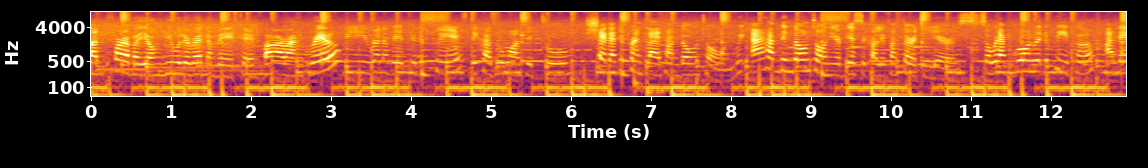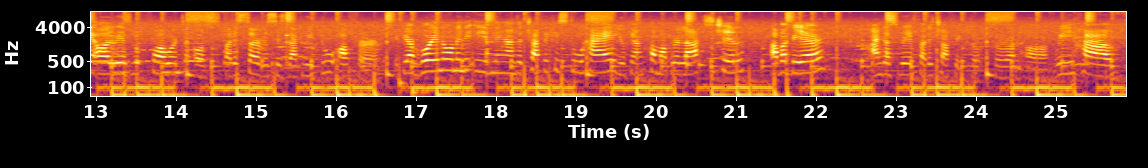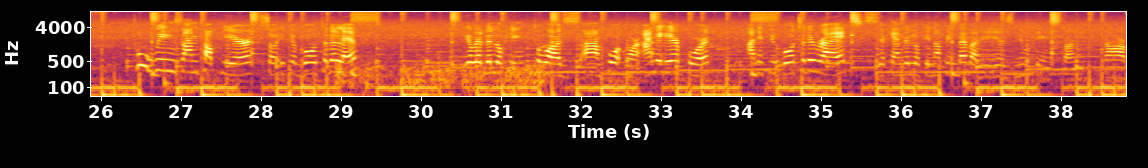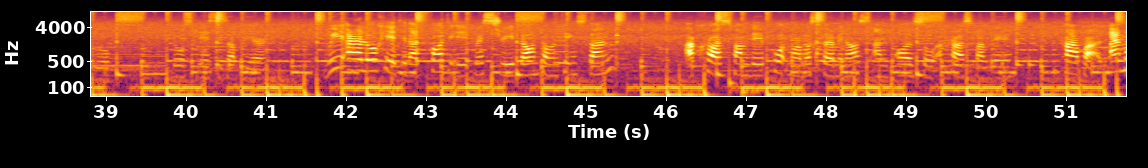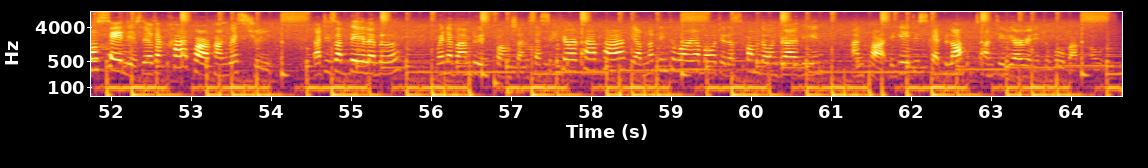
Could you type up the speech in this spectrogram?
at Forever Young newly renovated bar and grill. We renovated the place because we wanted to shed a different light on downtown. We, I have been downtown here basically for 30 years. So we have grown with the people and they always look forward to us for the services that we do offer. If you're going home in the evening and the traffic is too high, you can come up, relax, chill, have a beer, and just wait for the traffic to, to run off. We have two wings on top here, so if you go to the left, you will be looking towards um, Portmore and the airport. And if you go to the right, you can be looking up in Beverly Hills, New Kingston, Norbrook, those places up here. We are located at 48 West Street, downtown Kingston, across from the Portmore bus terminus and also across from the car park. I must say this, there's a car park on West Street that is available whenever I'm doing functions. It's a secure car park, you have nothing to worry about, you just come down, drive in and park. The gate is kept locked until you're ready to go back out.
